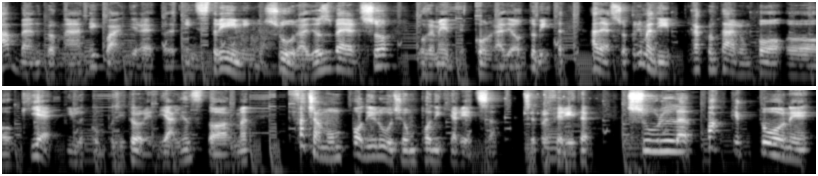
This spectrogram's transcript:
Qua, bentornati qua in diretta in streaming su Radio Sverso, ovviamente con Radio 8 Bit. Adesso, prima di raccontare un po' uh, chi è il compositore di Alien Storm, facciamo un po' di luce, un po' di chiarezza, se preferite, sul pacchettone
